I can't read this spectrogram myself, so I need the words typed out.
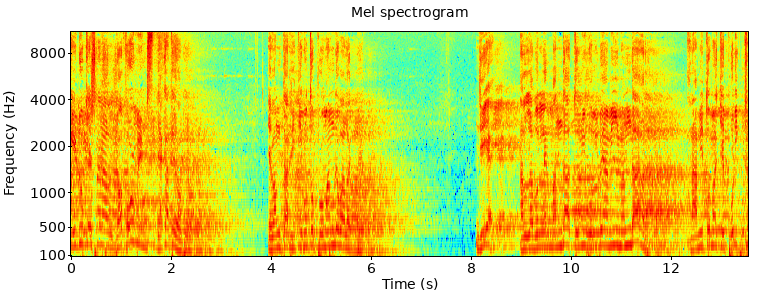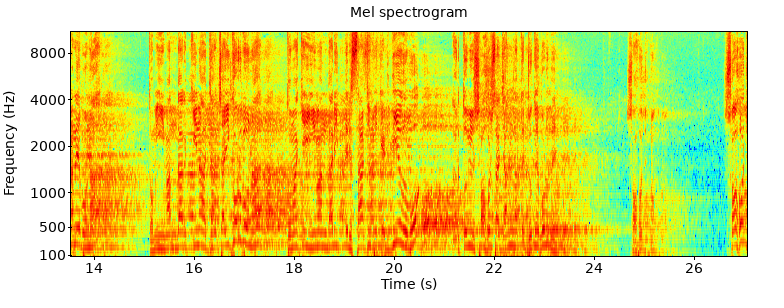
এডুকেশনাল ডকুমেন্টস দেখাতে হবে। এবং তার রীতিমতো প্রমাণ দেওয়া লাগবে। জি আল্লাহ বললেন মান্দা তুমি বলবে আমি ইমানদার, আর আমি তোমাকে পরীক্ষা নেব না। তুমি ইমানদার কিনা যাচাই করব না, তোমাকে ইমানদারিত্বের সার্টিফিকেট দিয়ে দেবো, আর তুমি সহসা জান্নাতে ঢুকে পড়বে। সহজ নয়। সহজ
